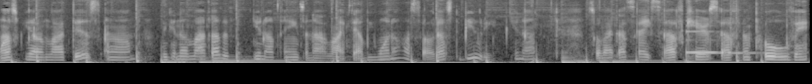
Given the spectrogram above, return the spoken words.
once we unlock this, um, we can unlock other, you know, things in our life that we want also. That's the beauty, you know. So, like I say, self care, self improving,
